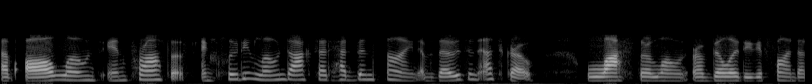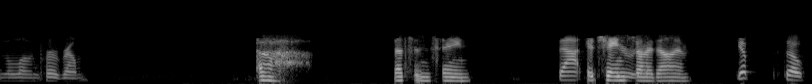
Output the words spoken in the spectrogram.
of all loans in process, including loan docs that had been signed, of those in escrow, lost their loan or ability to fund on a loan program. Ah, that's insane. That It changed period. on a dime. Yep. So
